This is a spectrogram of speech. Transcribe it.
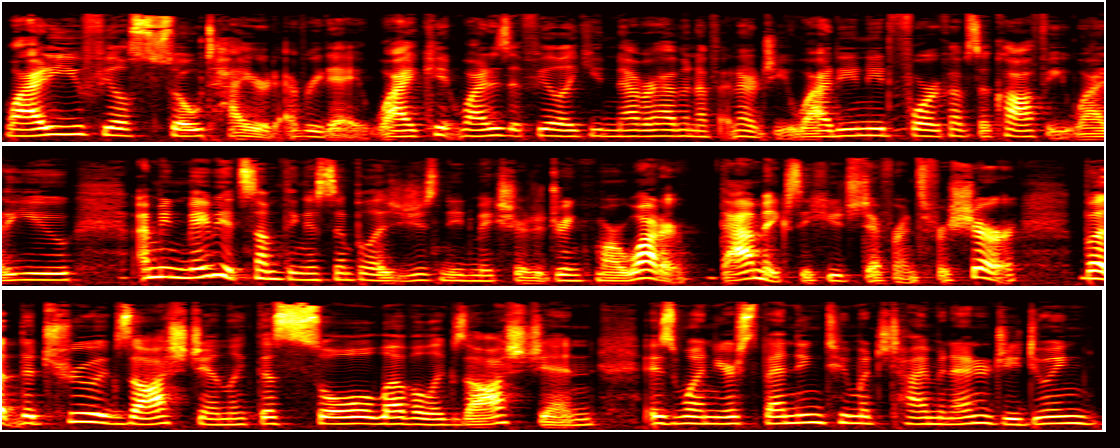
Why do you feel so tired every day? Why can why does it feel like you never have enough energy? Why do you need 4 cups of coffee? Why do you I mean maybe it's something as simple as you just need to make sure to drink more water. That makes a huge difference for sure. But the true exhaustion, like the soul level exhaustion is when you're spending too much time and energy doing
